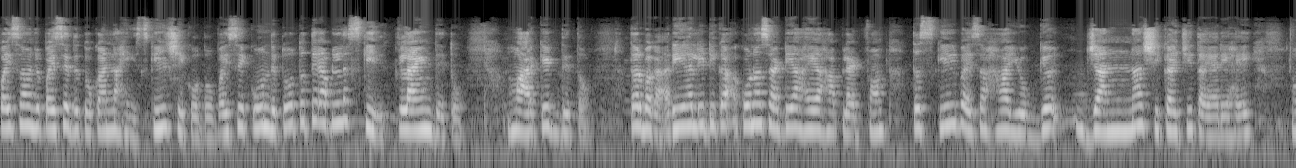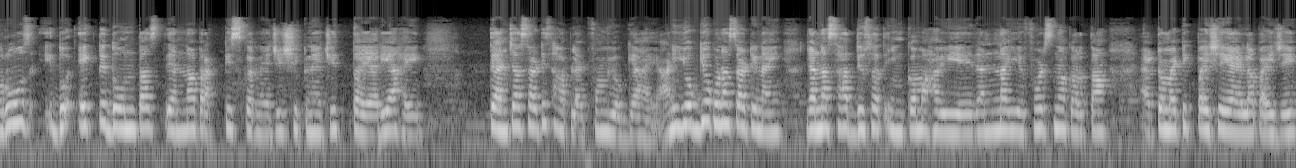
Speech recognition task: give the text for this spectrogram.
पैसा म्हणजे पैसे देतो का? नाही. स्किल शिकवतो. पैसे कोण देतो? तर ते आपल्याला स्किल क्लायंट देतो. मार्केट देतो. तर बघा रियालिटी का कोणासाठी आहे हा प्लॅटफॉर्म तर स्किल पैसा हा योग्य ज्यांना शिकायची तयारी आहे. रोज दो एक ते दोन तास त्यांना प्रॅक्टिस करण्याची शिकण्याची तयारी आहे. त्यांच्यासाठीच हा प्लॅटफॉर्म योग्य आहे. आणि योग्य कोणासाठी नाही? ज्यांना सात दिवसात इन्कम हवी आहे ज्यांना एफर्ट्स न करता ॲटोमॅटिक पैसे यायला पाहिजे.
